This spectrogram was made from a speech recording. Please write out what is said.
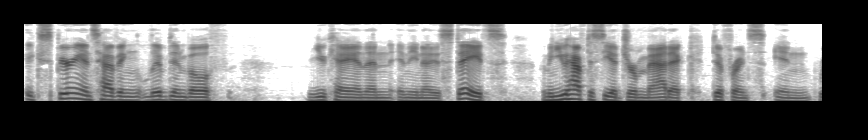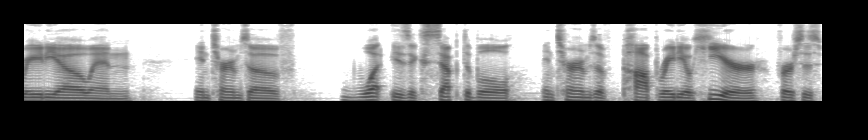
experience having lived in both the UK and then in the United States. I mean, you have to see a dramatic difference in radio and in terms of what is acceptable in terms of pop radio here versus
